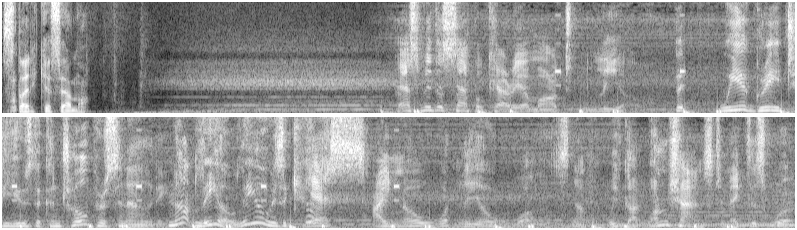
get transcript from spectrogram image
sterke scener. Pass me the sample carrier marked Leo. But we agreed to use the control personality, not Leo. Leo is a killer. Yes, I know what Leo was. Now, we've got one chance to make this work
